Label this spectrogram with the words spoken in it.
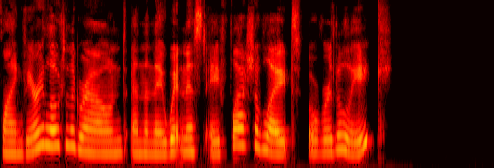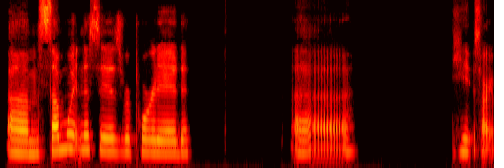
flying very low to the ground, and then they witnessed a flash of light over the lake. Um, some witnesses reported uh he sorry.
